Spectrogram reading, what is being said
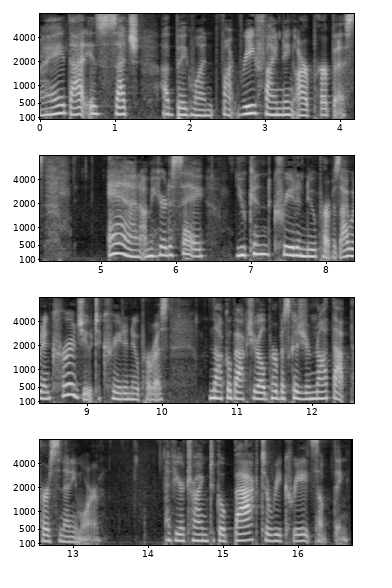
Right? That is such a big one refinding our purpose. And i'm here to say you can create a new purpose. I would encourage you to create a new purpose, not go back to your old purpose because you're not that person anymore. If you're trying to go back to recreate something,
